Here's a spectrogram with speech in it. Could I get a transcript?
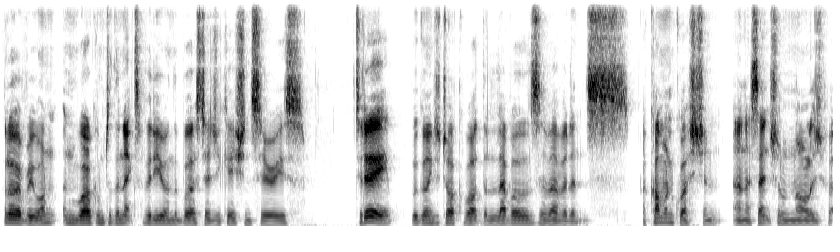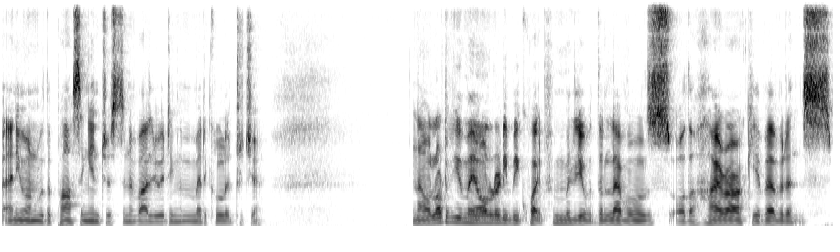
Hello everyone and welcome to the next video in the Burst Education series. Today we're going to talk about the levels of evidence, a common question and essential knowledge for anyone with a passing interest in evaluating the medical literature. Now a lot of you may already be quite familiar with the levels or the hierarchy of evidence,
